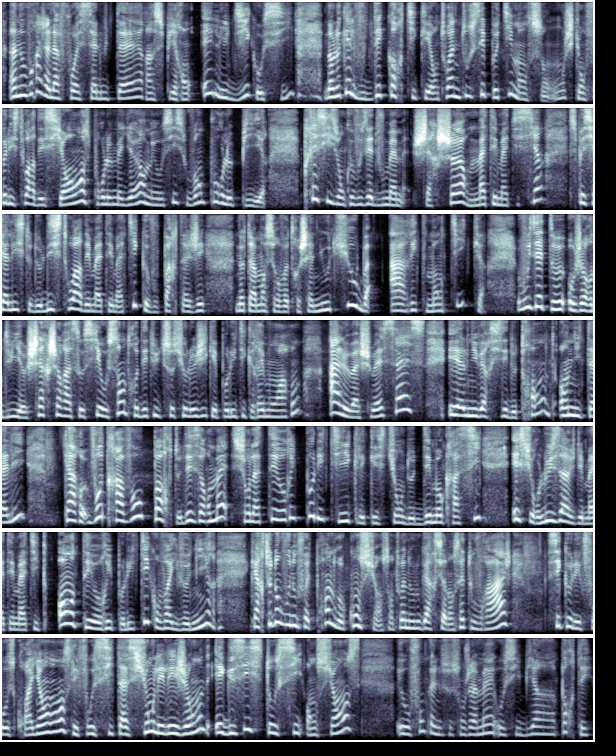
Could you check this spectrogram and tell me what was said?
Un ouvrage à la fois salutaire, inspirant et ludique aussi, dans lequel vous décortiquez, Antoine, tous ces petits mensonges qui ont fait l'histoire des sciences pour le meilleur, mais aussi souvent pour le pire. Précisons que vous êtes vous-même chercheur, mathématicien, spécialiste de l'histoire des mathématiques que vous partagez notamment sur votre chaîne YouTube arithmantique. Vous êtes euh, aujourd'hui euh, chercheur associé au Centre d'études sociologiques et politiques Raymond Aron à l'EHESS et à l'Université de Trente en Italie, car vos travaux portent désormais sur la théorie politique, les questions de démocratie et sur l'usage des mathématiques en théorie politique. On va y venir, car ce dont vous nous faites prendre conscience, Antoine Oulou Garcia, dans cet ouvrage, c'est que les fausses croyances, les fausses citations, les légendes existent aussi en science et au fond qu'elles ne se sont jamais aussi bien portées.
